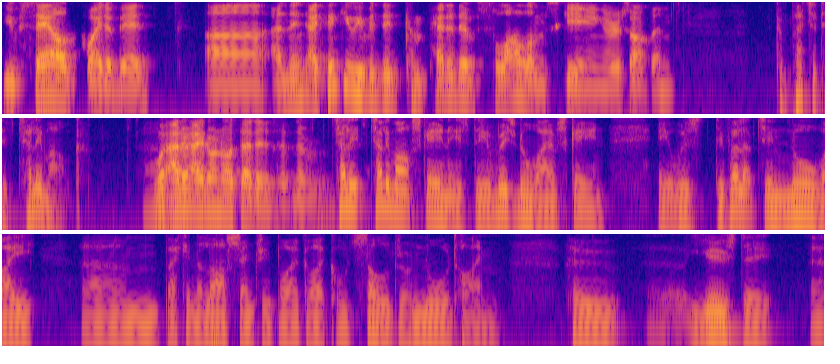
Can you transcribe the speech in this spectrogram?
You've sailed quite a bit, uh, and then I think you even did competitive slalom skiing or something. competitive telemark. Well, I, don't, I don't know what that is. I've never. Tele, telemark skiing is the original way of skiing. It was developed in Norway um, back in the last century by a guy called Sondre Norheim, who uh, used a, uh,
